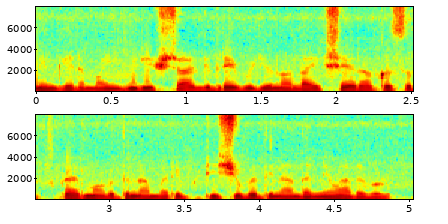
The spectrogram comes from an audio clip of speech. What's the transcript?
ನಿಮಗೆ ನಮ್ಮ ಈ ವಿಡಿಯೋ ಇಷ್ಟ ಆಗಿದ್ರೆ ವಿಡಿಯೋನ ಲೈಕ್ ಶೇರ್ ಹಾಗೂ ಸಬ್ಸ್ಕ್ರೈಬ್ ಮಾಡೋದನ್ನ ಮರಿಬಿಟ್ಟು ಶುಭ ದಿನ, ಧನ್ಯವಾದಗಳು.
